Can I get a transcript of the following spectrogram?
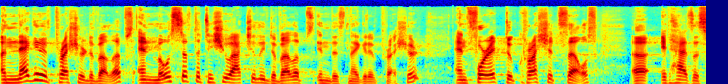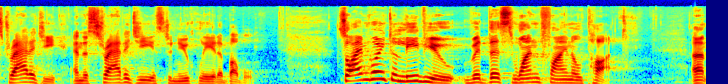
a negative pressure develops, and most of the tissue actually develops in this negative pressure. And for it to crush itself, uh, it has a strategy, and the strategy is to nucleate a bubble. So I'm going to leave you with this one final thought. Uh,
